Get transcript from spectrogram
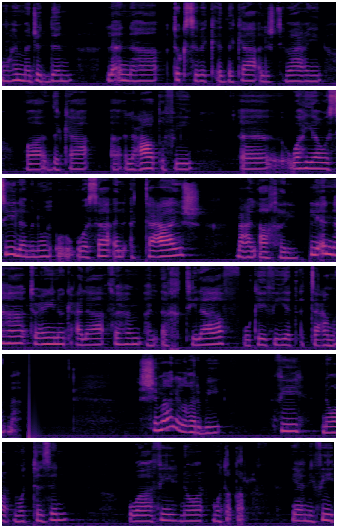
مهمة جدا لأنها تكسبك الذكاء الاجتماعي والذكاء آه، العاطفي وهي وسيلة من وسائل التعايش مع الآخرين. لأنها تعينك على فهم الاختلاف وكيفية التعامل معه. الشمال الغربي فيه نوع متزن وفيه نوع متطرف. يعني فيه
